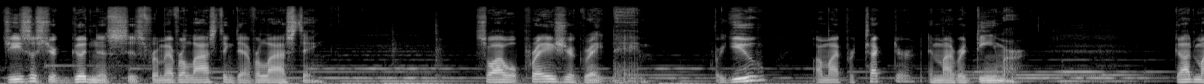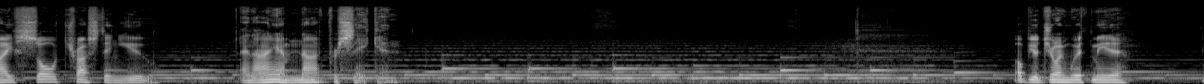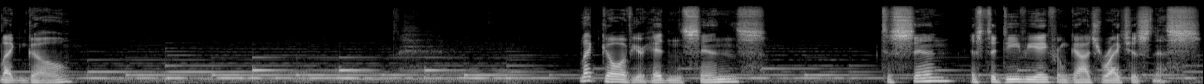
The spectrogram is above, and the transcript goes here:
Jesus, your goodness is from everlasting to everlasting. So I will praise your great name. For you are my protector and my redeemer. God, my soul trusts in you, and I am not forsaken. Hope you'll join with me to let go. Let go of your hidden sins. To sin is to deviate from God's righteousness.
